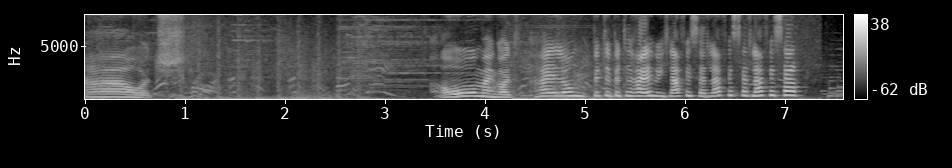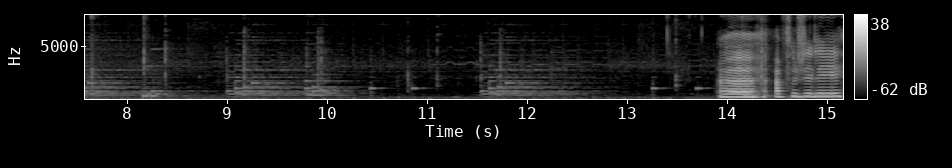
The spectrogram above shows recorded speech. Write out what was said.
Autsch. Oh mein Gott. Heilung. Bitte, bitte heil mich. Laphicet, Laphicet, Laphicet. Äh, Apfelgelee.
